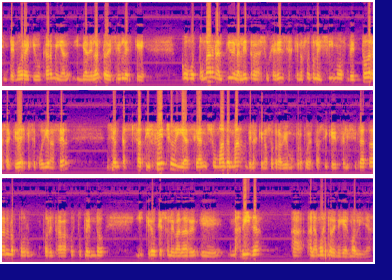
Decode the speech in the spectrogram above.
sin temor a equivocarme y me adelanto a decirles que como tomaron al pie de la letra las sugerencias que nosotros le hicimos de todas las actividades que se podían hacer, se han satisfecho y se han sumado más de las que nosotros habíamos propuesto. Así que felicitarlos por, por el trabajo estupendo y creo que eso le va a dar eh, más vida a, a, la muestra de Miguel Molina.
